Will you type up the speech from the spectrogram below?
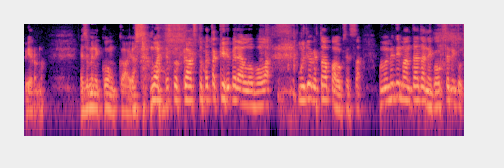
firma ja se meni konkkaan jossain vaiheessa 2010-luvulla. Mutta joka tapauksessa, mä mietin vaan tätä, niin onko se niin kuin,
